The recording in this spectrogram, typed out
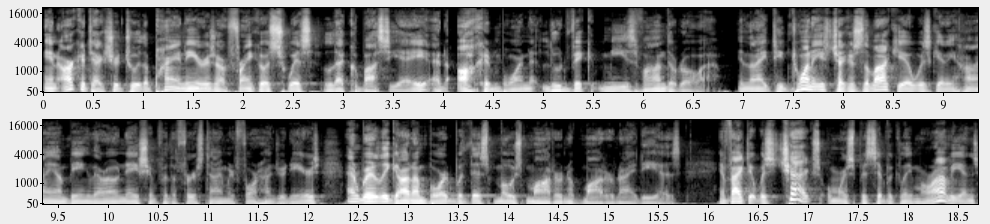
In architecture, two of the pioneers are Franco Swiss Le Corbusier and Aachen born Ludwig Mies van der Rohe. In the 1920s, Czechoslovakia was getting high on being their own nation for the first time in 400 years and rarely got on board with this most modern of modern ideas. In fact, it was Czechs, or more specifically Moravians,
